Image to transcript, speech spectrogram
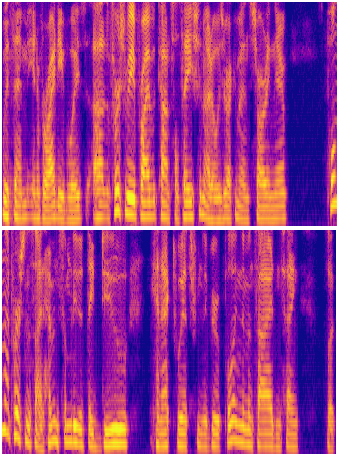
with them in a variety of ways. Uh, the first would be a private consultation. I'd always recommend starting there, pulling that person aside, having somebody that they do connect with from the group, pulling them inside and saying, look,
